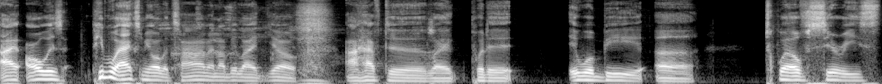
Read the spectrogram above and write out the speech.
I always people ask me all the time, and I'll be like, "Yo, I have to like put it. It will be a twelve series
